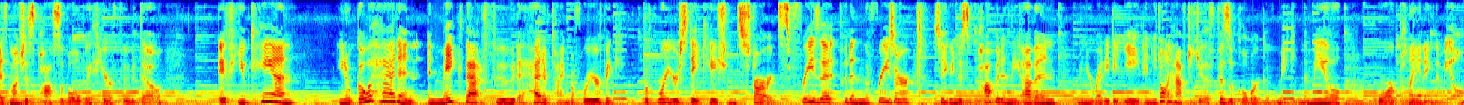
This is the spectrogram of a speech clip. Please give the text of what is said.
as much as possible with your food though. If you can, you know, go ahead and, and make that food ahead of time before your vac- before your staycation starts. Freeze it, put it in the freezer so you can just pop it in the oven when you're ready to eat and you don't have to do the physical work of making the meal or planning the meal.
